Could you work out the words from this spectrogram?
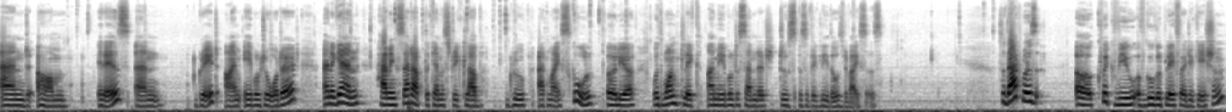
And um, it is, and great, I'm able to order it. And again, having set up the chemistry club group at my school earlier, with one click, I'm able to send it to specifically those devices. So that was a quick view of Google Play for Education.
